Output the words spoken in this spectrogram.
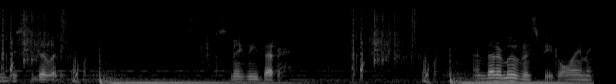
Maybe stability. Just make me better. And better movement speed while aiming.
